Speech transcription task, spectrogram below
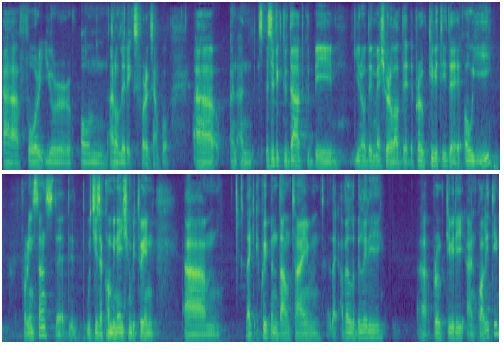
uh, for your own analytics, for example. Uh, and, and, specific to that could be, you know, they measure a lot the, the productivity, the OEE for instance, the, the, which is a combination between um, like equipment downtime, like availability, uh, productivity, and quality.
